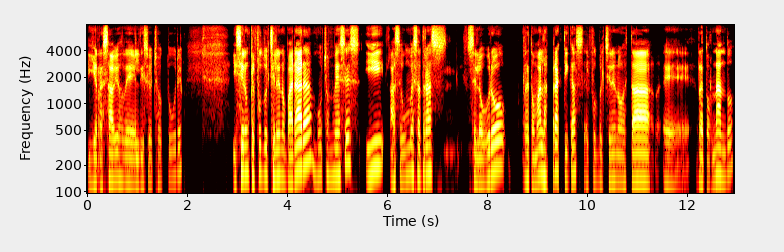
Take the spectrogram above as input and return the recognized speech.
y resabios del 18 de octubre hicieron que el fútbol chileno parara muchos meses y hace un mes atrás se logró retomar las prácticas, el fútbol chileno está eh, retornando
